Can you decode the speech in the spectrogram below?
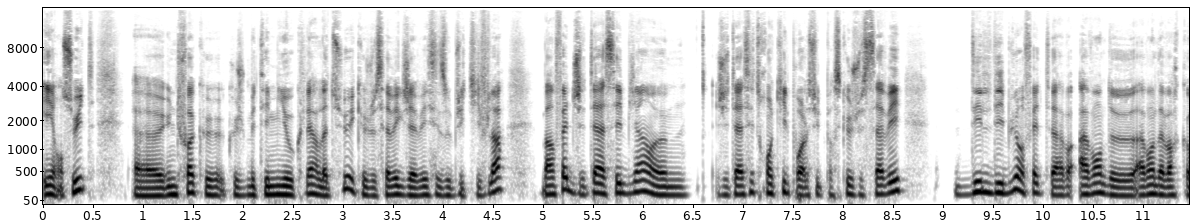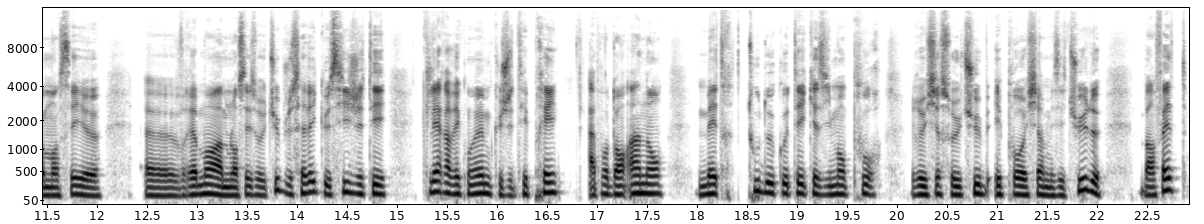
Et ensuite, une fois que, que je m'étais mis au clair là-dessus et que je savais que j'avais ces objectifs-là, bah en fait j'étais assez bien, j'étais assez tranquille pour la suite parce que je savais dès le début en fait avant de avant d'avoir commencé euh, euh, vraiment à me lancer sur YouTube je savais que si j'étais clair avec moi-même que j'étais prêt à pendant un an mettre tout de côté quasiment pour réussir sur YouTube et pour réussir mes études bah en fait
